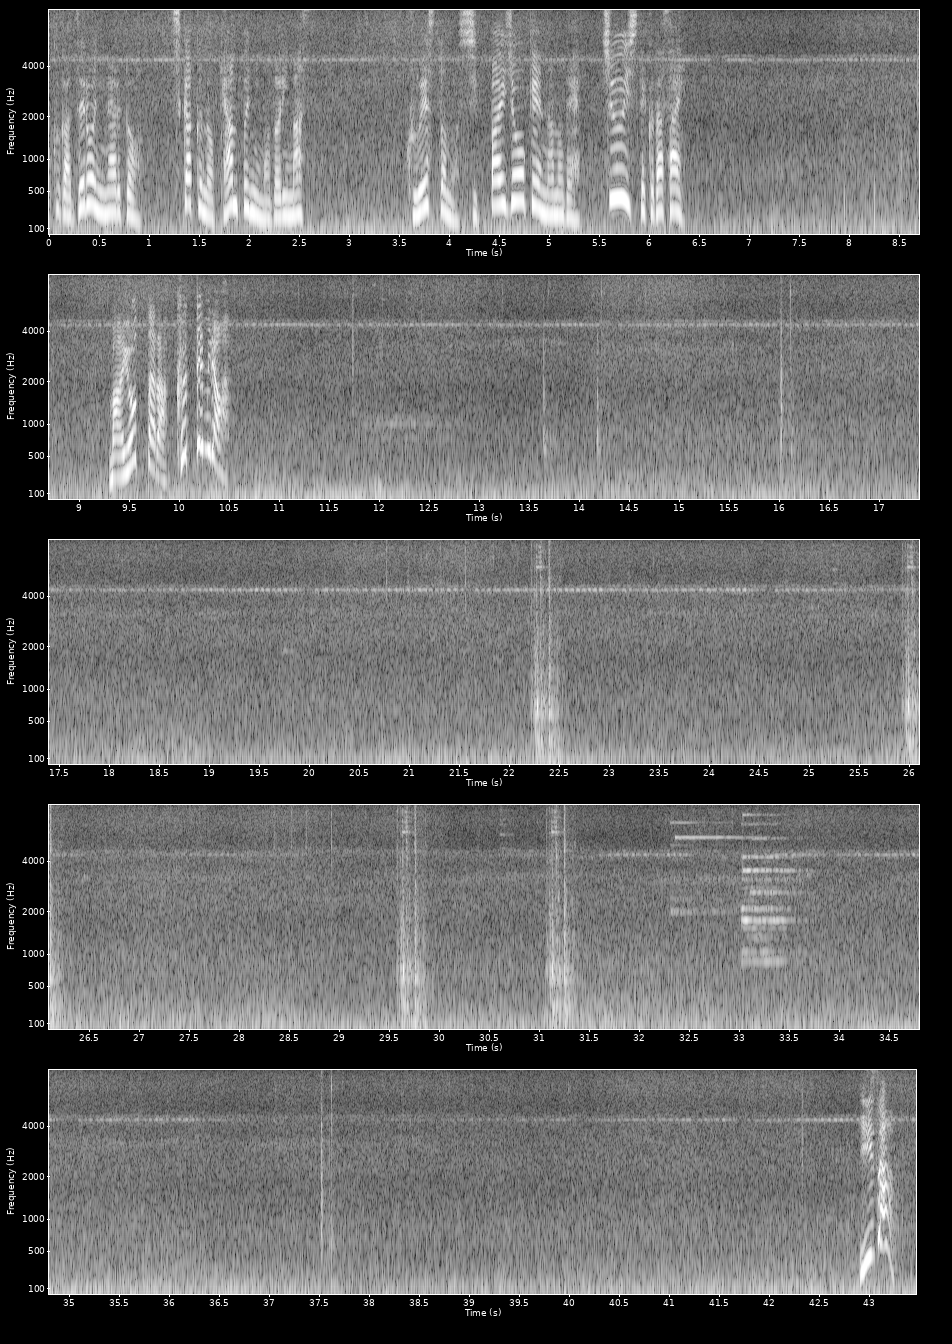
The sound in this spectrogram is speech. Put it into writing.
力がゼロになると近くのキャンプに戻ります。クエストの失敗条件なので注意してください。迷ったら食ってみろ。いざ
